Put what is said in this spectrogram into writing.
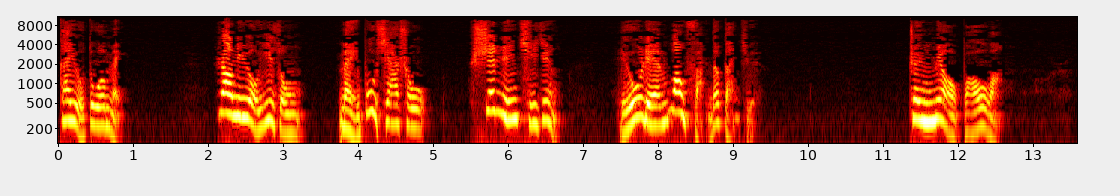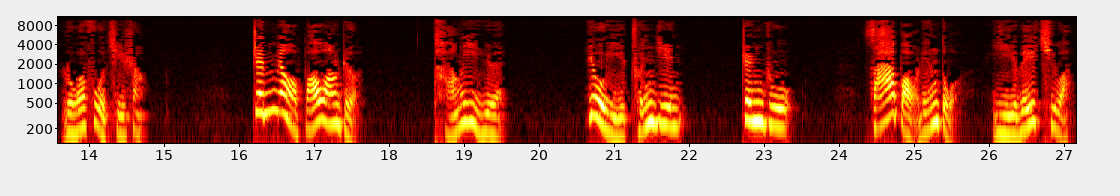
该有多美！让你有一种美不暇收、身临其境、流连忘返的感觉。真妙宝网，罗覆其上。真妙宝网者，唐译曰：又以纯金、珍珠、杂宝翎朵以为其网，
